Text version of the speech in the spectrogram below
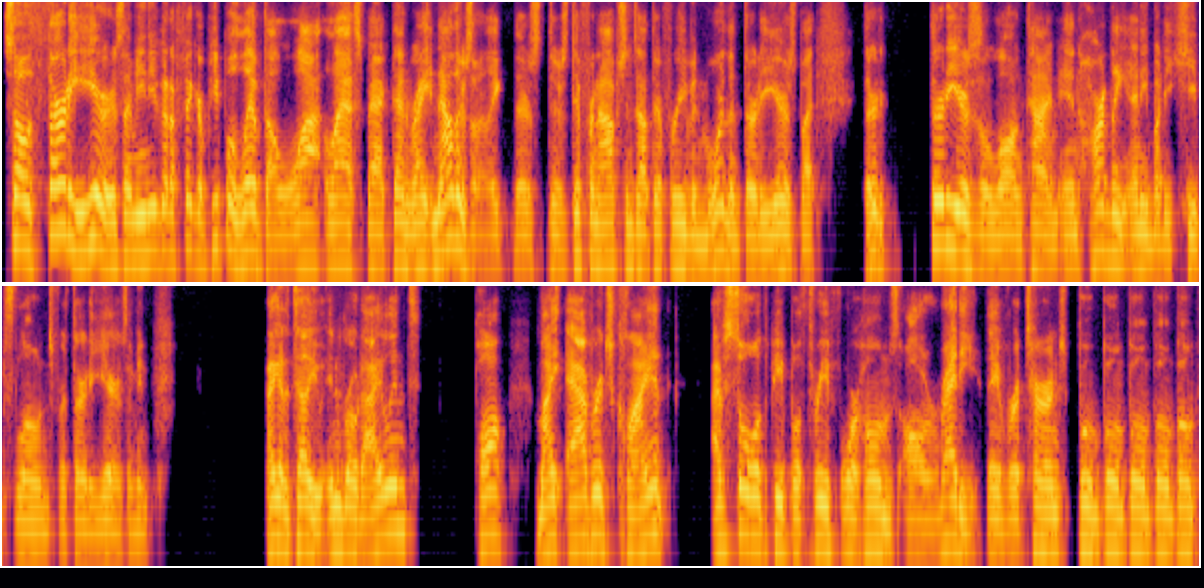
So 30 years, I mean, you got to figure people lived a lot less back then, right? And now there's like there's there's different options out there for even more than 30 years, but 30 30 years is a long time and hardly anybody keeps loans for 30 years. I mean, I got to tell you, in Rhode Island, Paul, my average client I've sold people three, four homes already. They've returned, boom, boom, boom, boom, boom.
